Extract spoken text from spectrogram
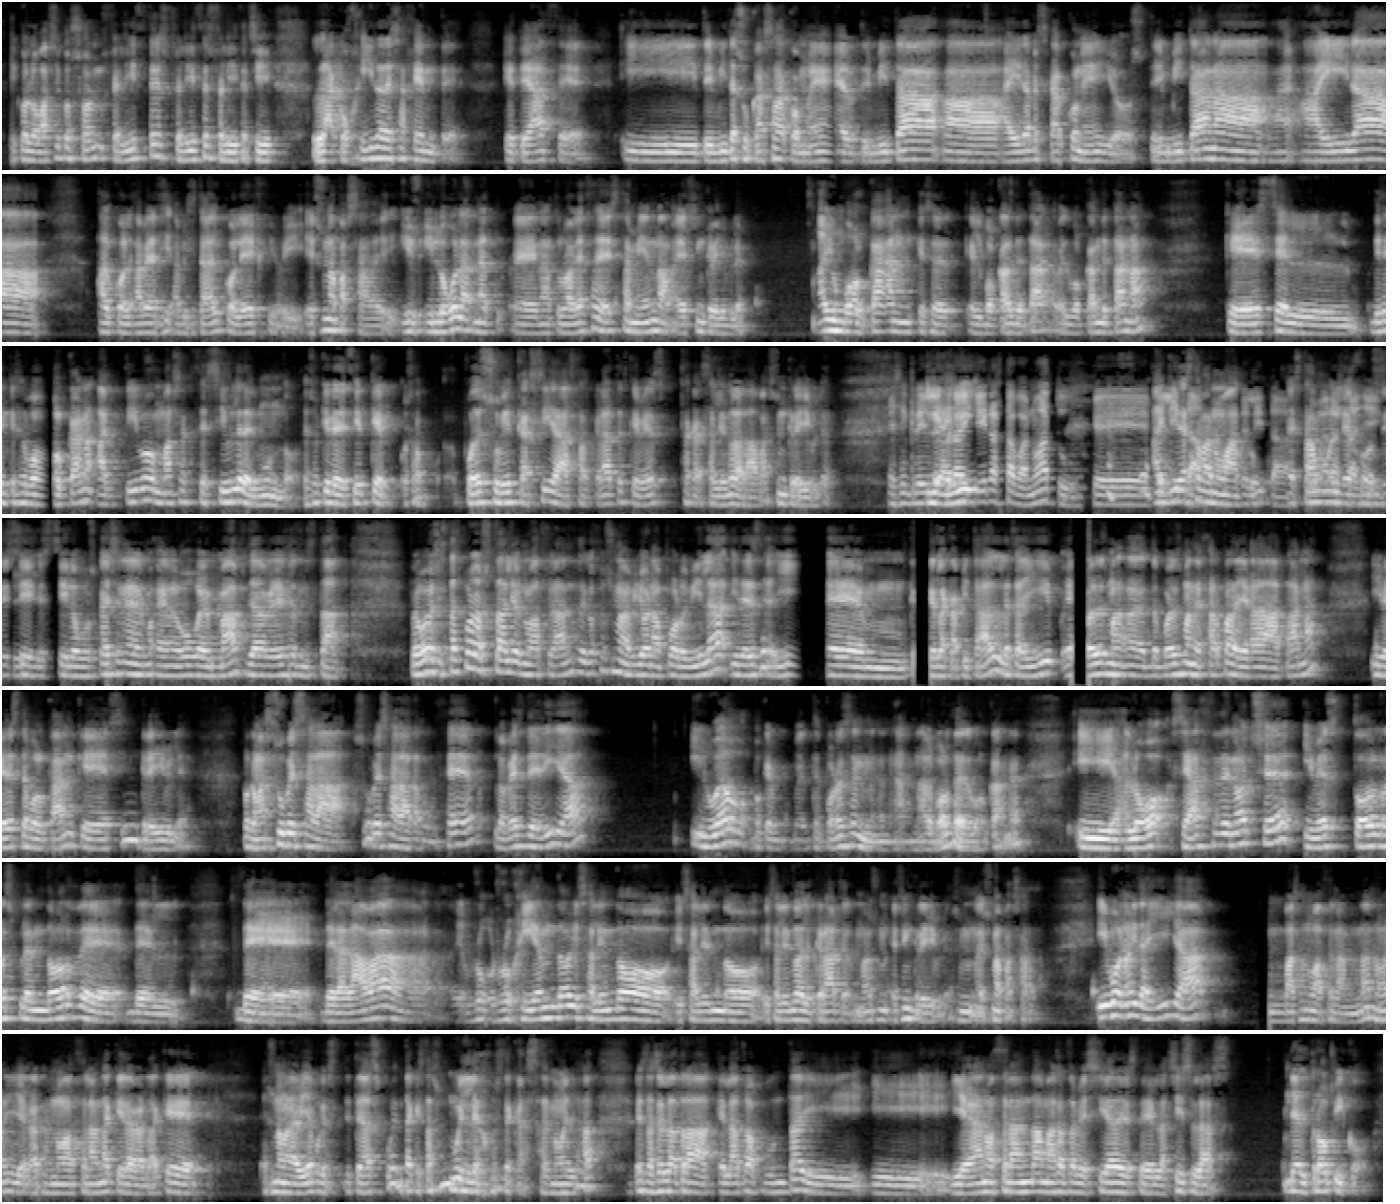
y con lo básico son felices, felices, felices. Y la acogida de esa gente que te hace y te invita a su casa a comer, te invita a, ir a pescar con ellos, te invitan a, ir a, a, visitar el colegio y es una pasada. Y, luego la eh, naturaleza es también es increíble. Hay un volcán que es el, volcán, de el volcán de Tana, que es el, dicen que es el volcán activo más accesible del mundo. Eso quiere decir que, puedes subir casi hasta el cráter que ves saliendo la lava, es increíble. Es increíble, pero hay que ir hasta Vanuatu. Que hay que ir hasta Vanuatu. está muy lejos. sí, sí. Si lo buscáis en el, Google Maps ya veréis dónde está. Pero bueno, si estás por Australia o Nueva Zelanda, te coges un avión a Port Vila y desde allí, em, que es la capital, desde allí eh, te puedes manejar para llegar a Tana y ver este volcán que es increíble. Porque además subes, a la, subes al atardecer, lo ves de día y luego, porque te pones en, al borde del volcán, ¿eh? y luego se hace de noche y ves todo el resplendor de, de, la lava rugiendo y saliendo y saliendo y saliendo del cráter, ¿no? Es, increíble, es, una pasada. Y bueno, y de allí ya vas a Nueva Zelanda, ¿no? Y llegas a Nueva Zelanda que la verdad que es una maravilla porque te das cuenta que estás muy lejos de casa, ¿no? Ya estás en la otra, en la otra punta y, y, llegar a Nueva Zelanda más a travesía desde las islas del trópico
